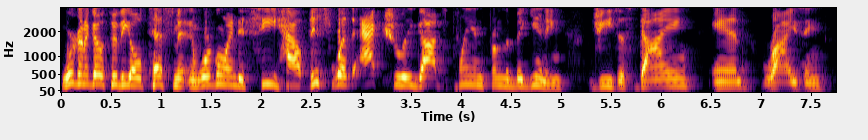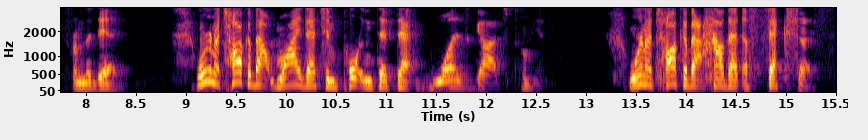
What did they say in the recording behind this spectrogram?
We're going to go through the Old Testament and we're going to see how this was actually God's plan from the beginning Jesus dying and rising from the dead. We're going to talk about why that's important that that was God's plan. We're going to talk about how that affects us,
